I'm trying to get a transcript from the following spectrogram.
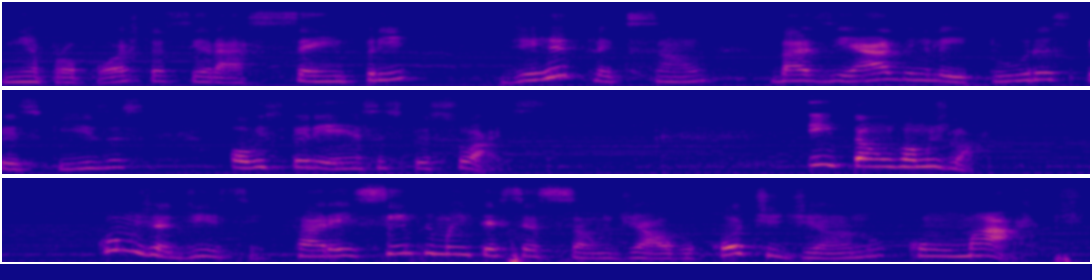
Minha proposta será sempre de reflexão baseada em leituras, pesquisas ou experiências pessoais. Então vamos lá. Como já disse, farei sempre uma interseção de algo cotidiano com uma arte,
